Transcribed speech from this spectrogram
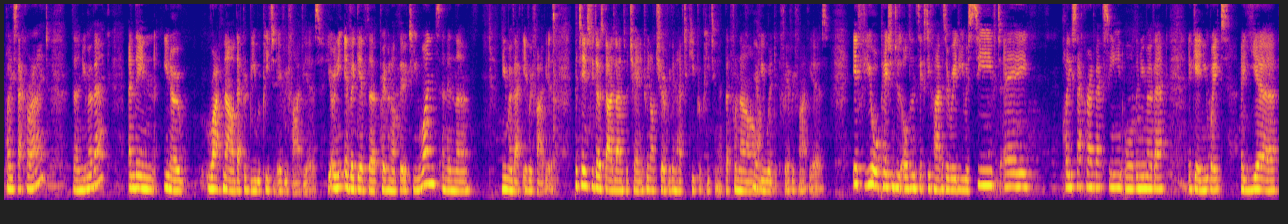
polysaccharide, the pneumovax, and then, you know, right now that would be repeated every five years. You only ever give the Prevnar 13 once and then the pneumovax every five years. Potentially those guidelines would change. We're not sure if we're going to have to keep repeating it, but for now, Yeah. you would for every five years. If your patient who's older than 65 has already received a polysaccharide vaccine or the pneumovax, again, you wait a year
